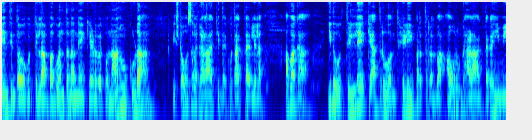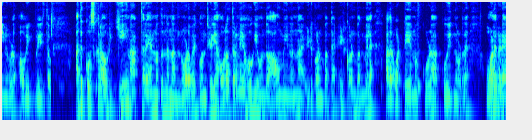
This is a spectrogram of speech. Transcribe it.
ಏನು ತಿಂತವೋ ಗೊತ್ತಿಲ್ಲ ಭಗವಂತನನ್ನೇ ಕೇಳಬೇಕು. ನಾನೂ ಕೂಡ ಎಷ್ಟೋ ಸಲ ಗಾಳ ಹಾಕಿದ್ದೆ, ಗೊತ್ತಾಗ್ತಾ ಇರಲಿಲ್ಲ. ಅವಾಗ ಇದು ತಿಳ್ಳೆ ಕ್ಯಾತರು ಅಂತ ಹೇಳಿ ಬರ್ತಾರಲ್ವ, ಅವರು ಗಾಳ ಹಾಕಿದಾಗ ಈ ಮೀನುಗಳು ಅವಿಗೆ ಬೀಳ್ತವೆ. ಅದಕ್ಕೋಸ್ಕರ ಅವ್ರು ಏನು ಆಗ್ತಾರೆ ಅನ್ನೋದನ್ನು ನಾನು ನೋಡಬೇಕು ಅಂತ ಹೇಳಿ ಅವ್ರ ಹತ್ರನೇ ಹೋಗಿ ಒಂದು ಹಾವು ಮೀನನ್ನು ಇಟ್ಕೊಂಡು ಬಂದೆ. ಇಟ್ಕೊಂಡು ಬಂದಮೇಲೆ ಅದರ ಹೊಟ್ಟೆಯನ್ನು ಕೂಡ ಕೊಯ್ದು ನೋಡಿದೆ. ಒಳಗಡೆ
